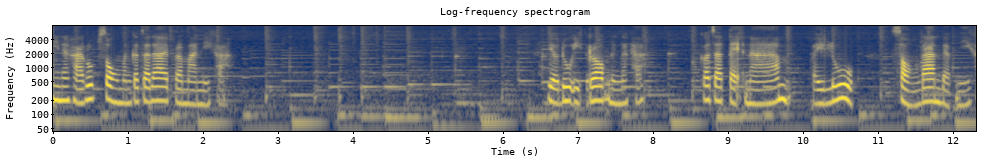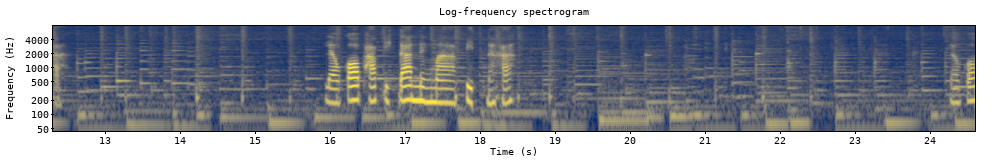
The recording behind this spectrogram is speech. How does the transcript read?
นี่นะคะ รูปทรงมันก็จะได้ประมาณนี้ค่ะ เดี๋ยวดูอีกรอบหนึ่งนะคะ ก็จะแตะน้ำไปลูบสองด้านแบบนี้ค่ะ แล้วก็พับอีกด้านหนึ่งมาปิดนะคะ แล้วก็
